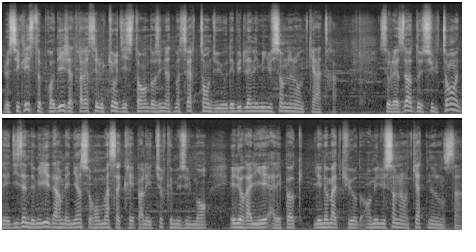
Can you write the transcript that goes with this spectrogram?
Le cycliste prodige a traversé le Kurdistan dans une atmosphère tendue au début de l'année 1894. Sur les ordres du sultan, des dizaines de milliers d'Arméniens seront massacrés par les Turcs musulmans et leurs alliés à l'époque, les nomades kurdes, en 1894-95.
